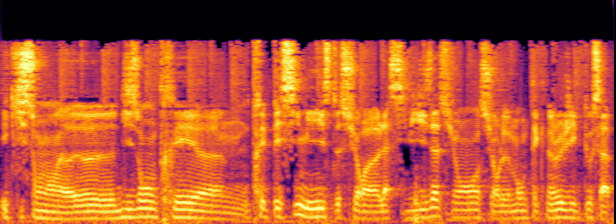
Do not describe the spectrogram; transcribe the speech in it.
et qui sont, euh, disons, très euh, très pessimistes sur euh, la civilisation, sur le monde technologique, tout ça.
